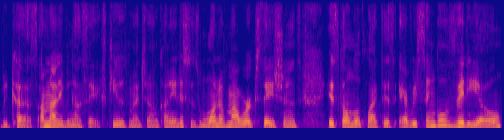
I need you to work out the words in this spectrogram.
because I'm not even going to say excuse my junk, honey. This is one of my workstations. It's going to look like this every single video.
